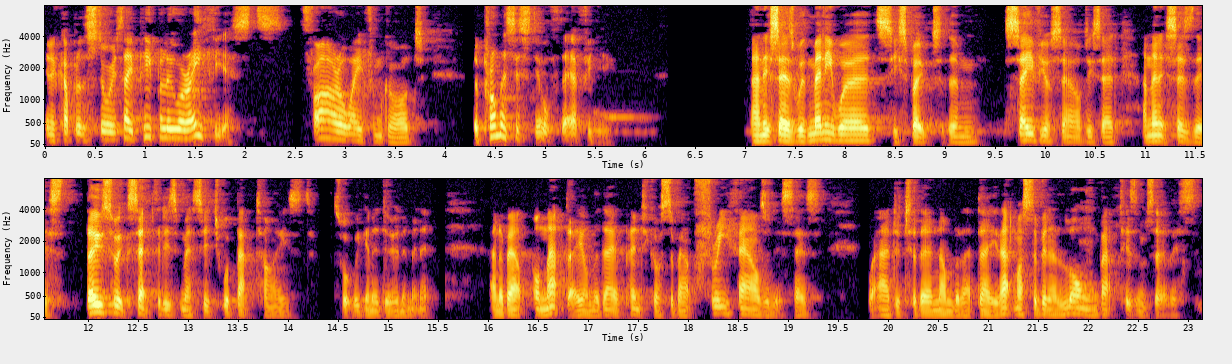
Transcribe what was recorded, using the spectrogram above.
in a couple of the stories today. People who are atheists, far away from God. The promise is still there for you. And it says, with many words, he spoke to them Save yourselves, he said. And then it says this those who accepted his message were baptized. That's what we're going to do in a minute. And about on that day, on the day of Pentecost, about 3,000, it says, were added to their number that day. That must have been a long baptism service.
